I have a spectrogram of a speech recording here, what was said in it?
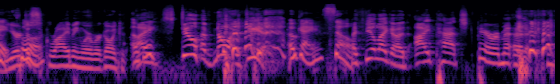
now. You're cool. describing where we're going because I still have no idea. okay. So I feel like an eye patched paramedic.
